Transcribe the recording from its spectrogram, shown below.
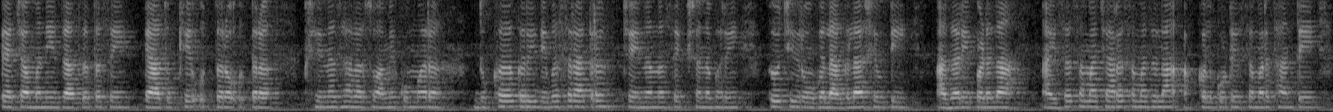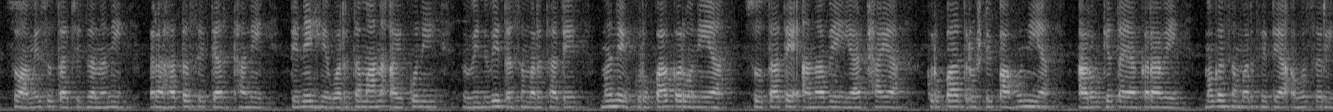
त्याच्या मने जाचत असे. त्या दुःखे उत्तर उत्तर. क्षीण झाला स्वामी कुमार दुःख करी दिवस रात्र चैन नसे क्षणभरी. तोची रोग लागला शेवटी. आजारी पडला. आईचा समाचार समजला अक्कलकोटे समर्थांते स्वामी सुताची जननी राहत असे त्या स्थानी. तिने हे वर्तमान ऐकुनी विनवीत समर्थाते म्हणे कृपा करोनिया सुता ते आणावे या ठाया कृपा दृष्टी पाहुनिया आरोग्य तया करावे मग समर्थे त्या अवसरी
